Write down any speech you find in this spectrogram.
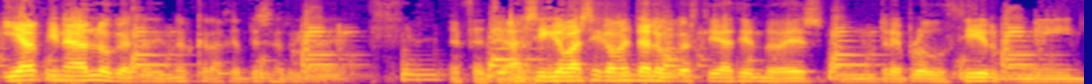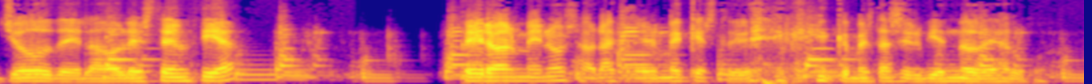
Y al final lo que está haciendo es que la gente se ríe de él. Así que básicamente lo que estoy haciendo es reproducir mi yo de la adolescencia pero al menos ahora creerme que estoy que, me está sirviendo de algo.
